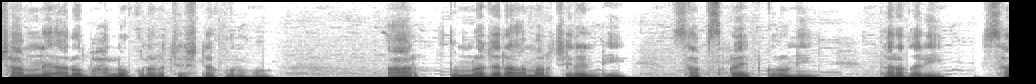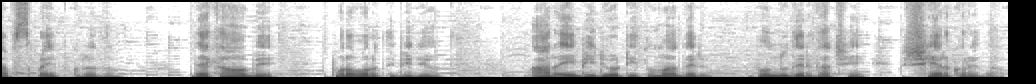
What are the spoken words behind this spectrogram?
সামনে আরও ভালো করার চেষ্টা করব। আর তোমরা যারা আমার চ্যানেলটি সাবস্ক্রাইব করো নি তাড়াতাড়ি সাবস্ক্রাইব করে দাও। দেখা হবে পরবর্তী ভিডিওতে। আর এই ভিডিওটি তোমাদের বন্ধুদের কাছে শেয়ার করে দাও।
